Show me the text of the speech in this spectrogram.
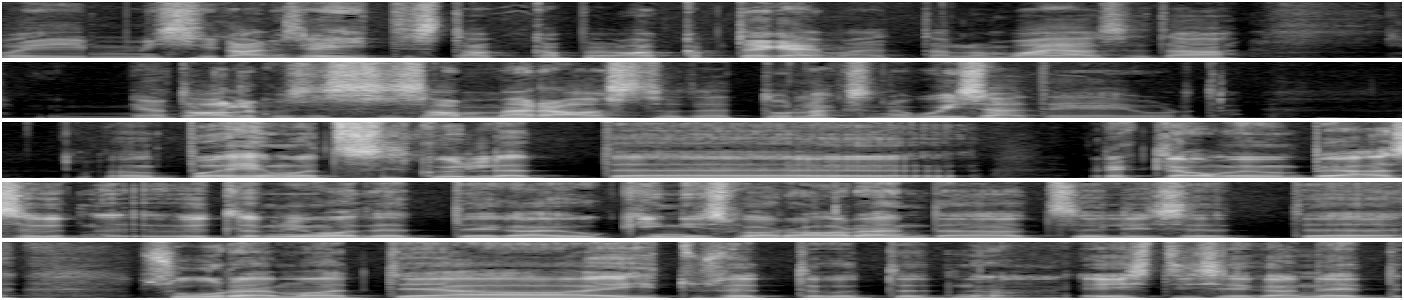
või mis iganes ehitist hakkab, hakkab tegema, et tal on vaja seda nii-öelda alguses see samm ära astuda, et tullakse nagu ise teie juurde? põhimõtteliselt küll, et äh, reklaamima peas, ütleme niimoodi, et ega ju kinnisvaraarendajad, sellised äh, suuremad ja ehitusettevõtted, noh, Eestis ega need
